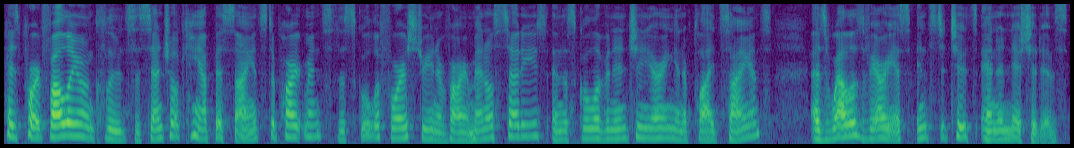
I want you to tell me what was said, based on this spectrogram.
His portfolio includes the Central Campus Science Departments, the School of Forestry and Environmental Studies, and the School of Engineering and Applied Science, as well as various institutes and initiatives.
